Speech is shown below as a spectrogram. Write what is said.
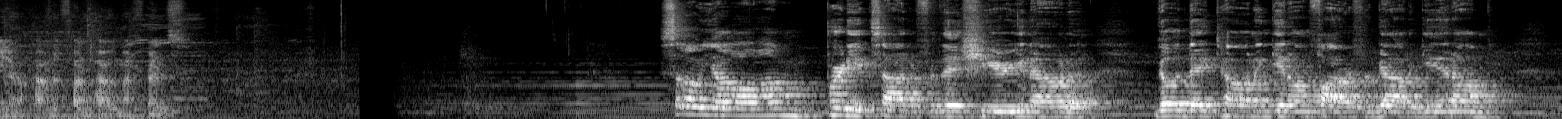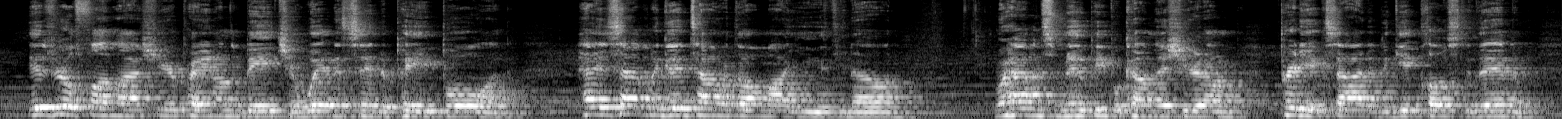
you know, having a fun time with my friends. So y'all, I'm pretty excited for this year, you know, to go to Daytona and get on fire for God again. Um, it was real fun last year praying on the beach and witnessing to people and hey, just having a good time with all my youth, you know. And we're having some new people come this year, and I'm pretty excited to get close to them and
